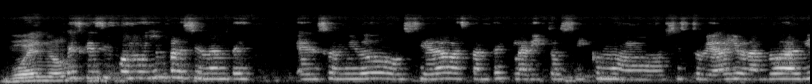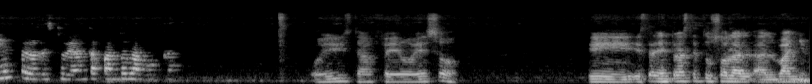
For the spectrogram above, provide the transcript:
bueno. Es que sí fue muy impresionante el sonido sí era bastante clarito, así como si estuviera llorando a alguien, pero le estuvieran tapando la boca. Uy, está feo eso. ¿Y entraste tú sola al, baño?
